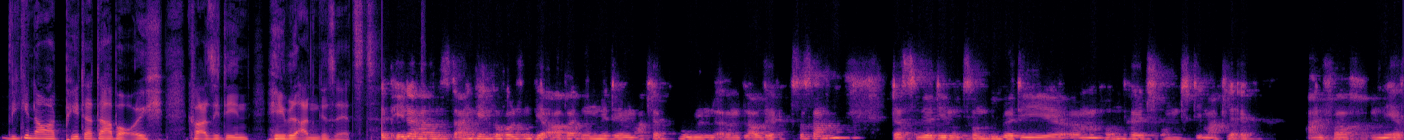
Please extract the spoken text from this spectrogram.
Wie genau hat Peter da bei euch quasi den Hebel angesetzt? Der Peter hat uns dahingehend geholfen. Wir arbeiten mit dem Maklerpool ähm, Blau direkt zusammen, dass wir die Nutzung über die ähm, Homepage und die Makler-App einfach mehr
